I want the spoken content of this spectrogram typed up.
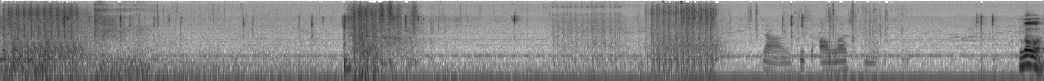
Flash attım. Ya git Allah aşkına. Bravo.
